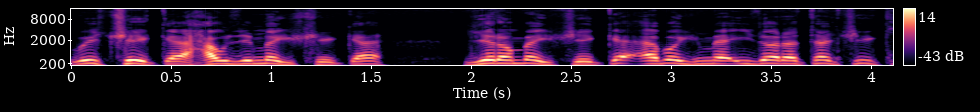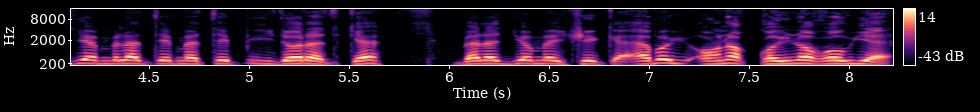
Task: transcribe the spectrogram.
وی شکه حوزی مای شکه یرا مای شکه اواج ما ادارتن شکیه ملت مطب ادارت که. بلدی ها مای شکه اواج آنها قینا قویه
